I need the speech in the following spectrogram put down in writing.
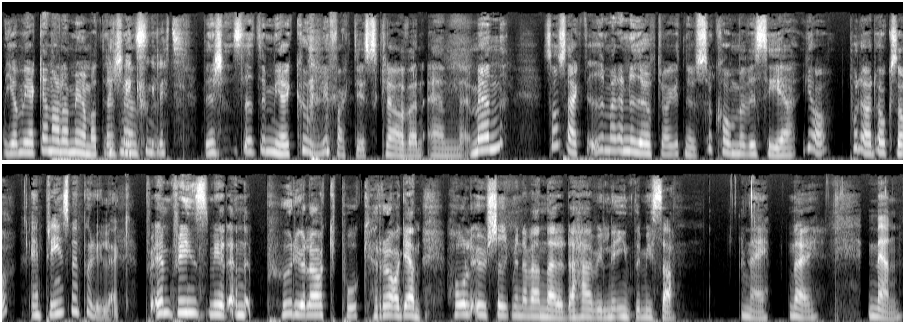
Ja, men jag kan hålla med om att den känns, kungligt. den känns lite mer kunglig faktiskt, klövern, än, men som sagt, i och med det nya uppdraget nu så kommer vi se, ja, på lördag också, En prins med purjolök. en prins med en purjolök på kragen. Håll utkik mina vänner, det här vill ni inte missa. Nej, Nej. men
